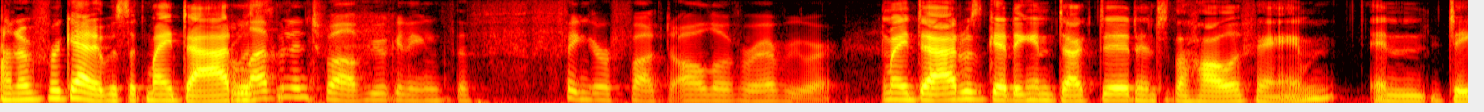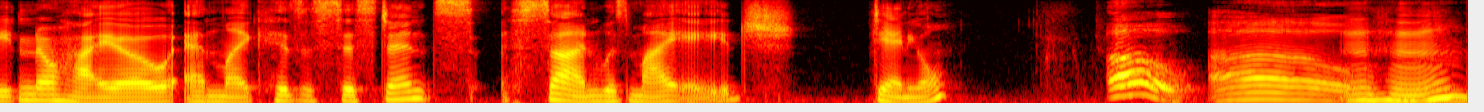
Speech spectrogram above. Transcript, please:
I'll never forget. It was like my dad was 11 and 12, you're getting the finger fucked all over everywhere. my dad was getting inducted into the Hall of Fame in Dayton, Ohio, and like his assistant's son was my age, Daniel, Oh. Oh. mm-hmm.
